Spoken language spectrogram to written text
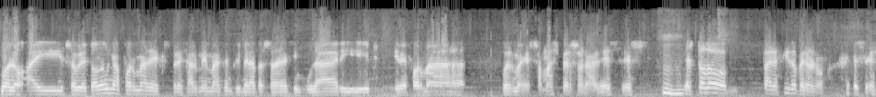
Bueno, hay sobre todo una forma de expresarme más en primera persona de singular y, y de forma, pues eso, más personal. Es, es, es todo parecido, pero no. Es, es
